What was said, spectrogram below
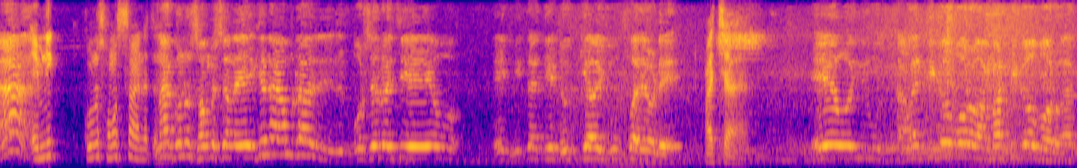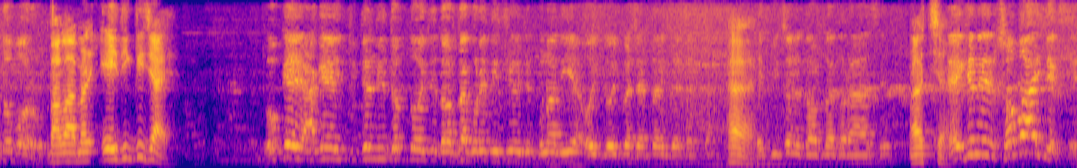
হ্যাঁ। এমনি কোনো সমস্যা হয় না না কোনো সমস্যা নেই। এখানে আমরা বসে রয়েছি এই ভিতর দিয়ে ঢুকিয়ে ওই উপরে ওঠে। আচ্ছা। এ ওই তালের দিকেও বড় আমার দিকেও বড় এত বড়। বাবা মানে এই দিক দিয়ে যায়? ওকে আগে পিছন দিয়ে ঢুকতো ওই যে দরজা করে দিয়েছি ওই যে কোনা দিয়ে ওই ওই পাশে একটা ওই পাশে একটা হ্যাঁ। এই পিছনে দরজা করা আছে। আচ্ছা। এইখানে সবাই দেখছে।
